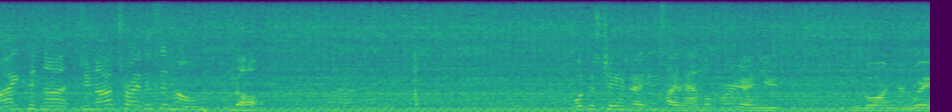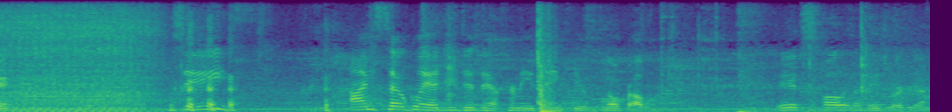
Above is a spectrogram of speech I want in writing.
I could not, do not try this at home. No. We'll just change that inside handle for you and you, you can go on your way. See? I'm so glad you did that for me. Thank you. No problem. It's all in a day's work, yeah?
